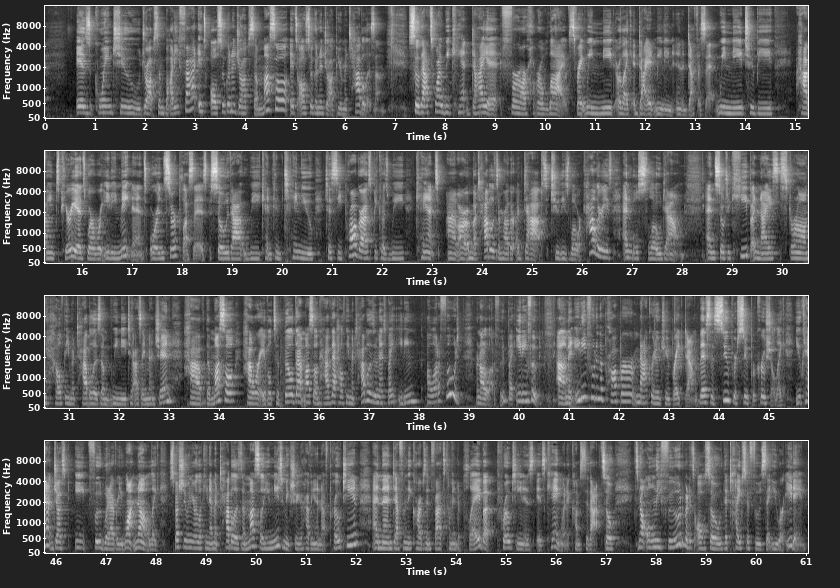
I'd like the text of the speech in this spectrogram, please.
is going to drop some body fat. It's also going to drop some muscle. It's also going to drop your metabolism. So that's why we can't diet for our whole lives, right? We need, or like a diet meaning in a deficit. We need to be having periods where we're eating maintenance or in surpluses so that we can continue to see progress because we can't um, our metabolism rather adapts to these lower calories and will slow down and so, to keep a nice, strong, healthy metabolism, we need to, as I mentioned, have the muscle. How we're able to build that muscle and have that healthy metabolism is by eating a lot of food, or not a lot of food, but eating food. Um, and eating food in the proper macronutrient breakdown. This is super, super crucial. Like, you can't just eat food whatever you want. No, like, especially when you're looking at metabolism muscle, you need to make sure you're having enough protein, and then definitely carbs and fats come into play, but protein is, is king when it comes to that. So, it's not only food, but it's also the types of foods that you are eating.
